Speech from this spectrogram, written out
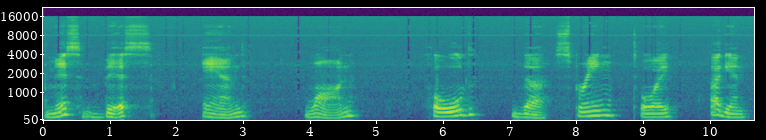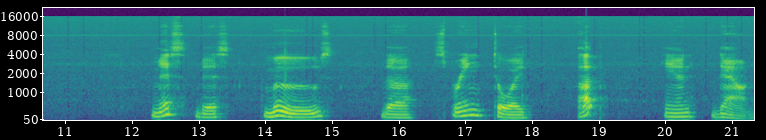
Miss Biss and Juan hold the spring toy again. Miss Biss moves the spring toy up and down.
